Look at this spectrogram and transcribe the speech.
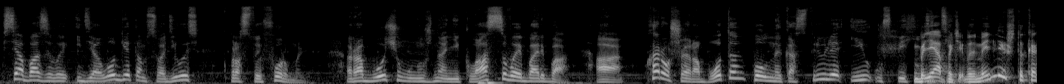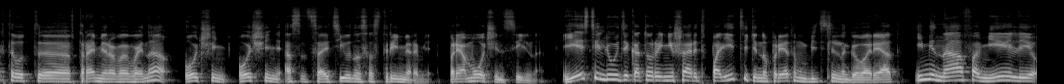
вся базовая идеология там сводилась к простой формуле. Рабочему нужна не классовая борьба, а хорошая работа, полная кастрюля и успехи Бля, детей. вы заметили, что как-то вот э, Вторая мировая война очень-очень ассоциативна со стримерами? Прям очень сильно. Есть и люди, которые не шарят в политике, но при этом убедительно говорят. Имена, фамилии,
